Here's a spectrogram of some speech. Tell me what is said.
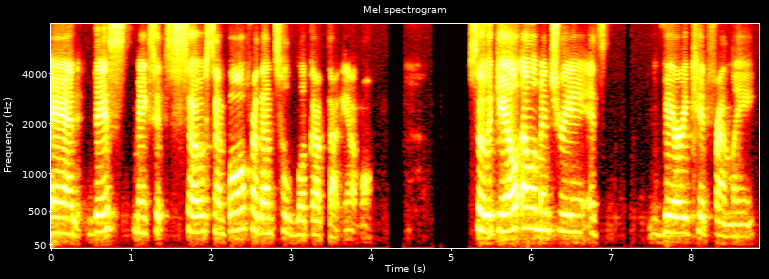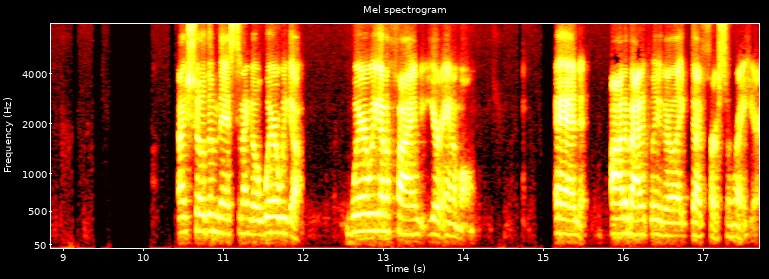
And this makes it so simple for them to look up that animal. So the Gale Elementary, it's very kid friendly. I show them this and I go, where we go? Where are we going to find your animal? And automatically they're like, that first one right here,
